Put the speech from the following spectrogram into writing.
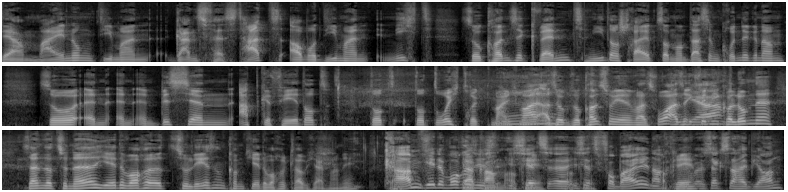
der Meinung, die man ganz fest hat, aber die man nicht so konsequent niederschreibt, sondern das im Grunde genommen so ein, ein, ein bisschen abgefedert dort, dort durchdrückt manchmal. Also so kommt es mir jedenfalls vor. Also ich Ja. finde die Kolumne sensationell, jede Woche zu lesen, kommt jede Woche, glaube ich, einfach, ne? kam jede Woche, Ja, kam, ist, ist, okay, jetzt, äh, ist okay. jetzt vorbei nach Okay. über sechseinhalb Jahren.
